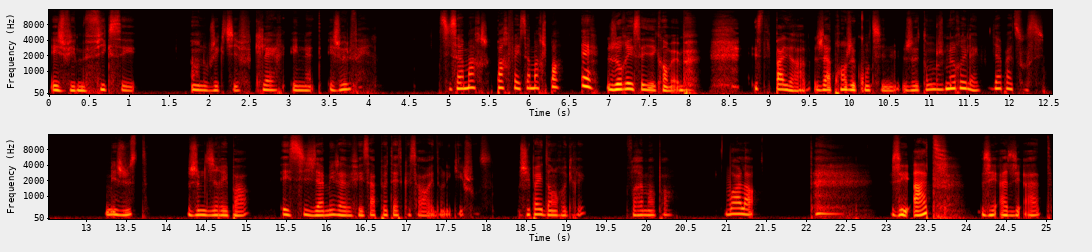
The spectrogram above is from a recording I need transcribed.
et je vais me fixer un objectif clair et net et je vais le faire. Si ça marche, parfait, ça marche pas. Eh, j'aurais essayé quand même. C'est pas grave, j'apprends, je continue, je tombe, je me relève, il y a pas de souci. Mais juste, je me dirai pas et si jamais j'avais fait ça, peut-être que ça aurait donné quelque chose. J'ai pas été dans le regret, vraiment pas. Voilà. J'ai hâte, j'ai hâte, j'ai hâte.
